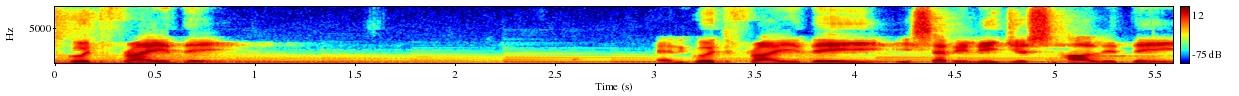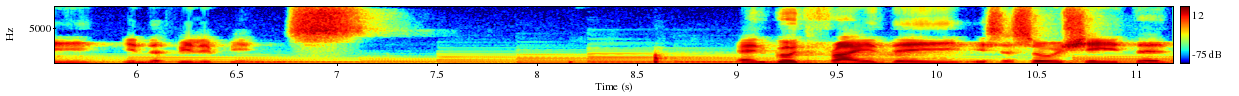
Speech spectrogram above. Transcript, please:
Good Friday. And Good Friday is a religious holiday in the Philippines. And Good Friday is associated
